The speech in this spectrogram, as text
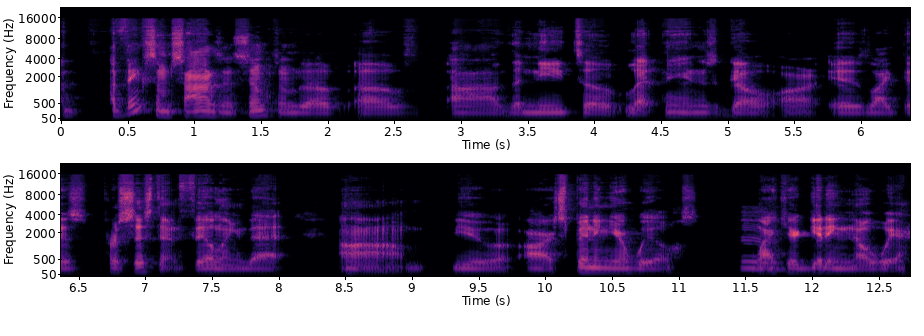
I think some signs and symptoms of of uh, the need to let things go are is like this persistent feeling that um, you are spinning your wheels, Mm. like you're getting nowhere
